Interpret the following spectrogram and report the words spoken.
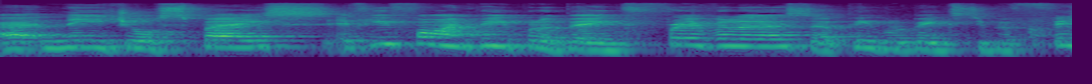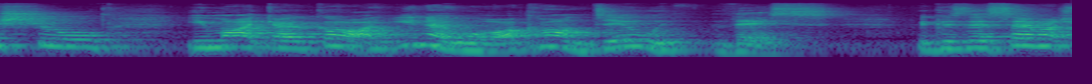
uh, need your space. If you find people are being frivolous or people are being superficial, you might go, God, you know what, I can't deal with this because there's so much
